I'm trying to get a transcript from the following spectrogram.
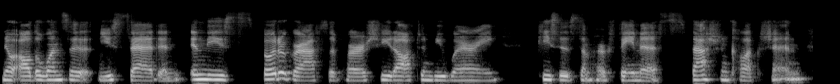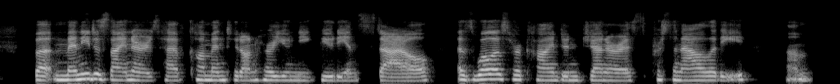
You know all the ones that you said, and in these photographs of her, she'd often be wearing pieces from her famous fashion collection. But many designers have commented on her unique beauty and style, as well as her kind and generous personality. Um,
